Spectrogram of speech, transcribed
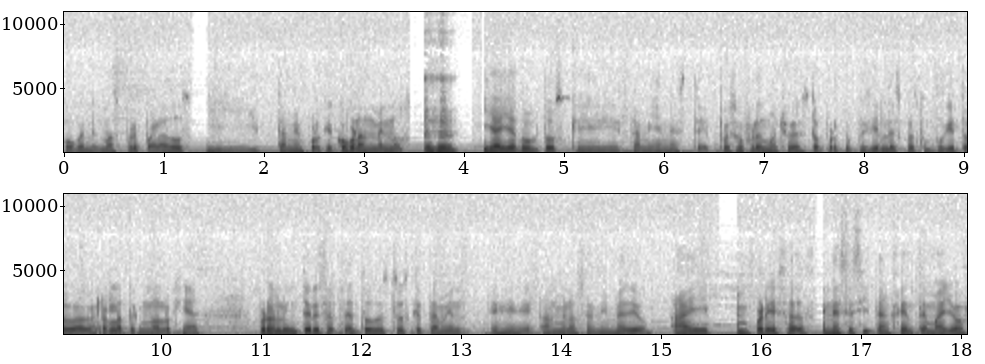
jóvenes más preparados y también porque cobran menos. Y hay adultos que también este pues sufren mucho esto porque pues sí les cuesta un poquito agarrar la tecnología. Pero lo interesante de todo esto es que también, eh, al menos en mi medio, hay empresas que necesitan gente mayor.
